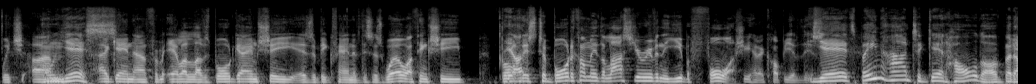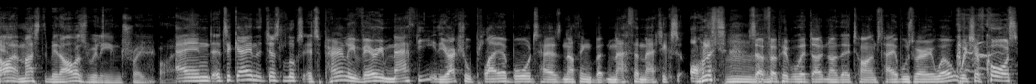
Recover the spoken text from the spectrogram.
which um, Oh, yes. again uh, from Ella loves board games. She is a big fan of this as well. I think she brought Yeah, this to Bordercon the last year even the year before. She had a copy of this. Yeah, it's been hard to get hold of, but Yeah. I must admit I was really intrigued by it. And it's a game that just looks, it's apparently very mathy. The actual player boards has nothing but mathematics on it. Mm-hmm. So for people that don't know their times tables very well, which of course,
